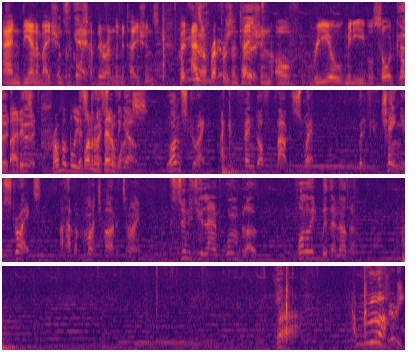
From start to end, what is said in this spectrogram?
and the animations, of course, have their own limitations. But as a representation of real medieval sword combat, it's probably one of the better ones. One strike, I can fend off without a sweat. But if you chain your strikes, I'll have a much harder time. As soon as you land one blow, follow it with another. Very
